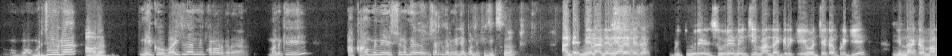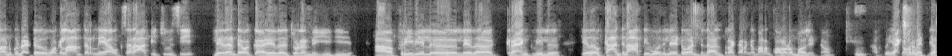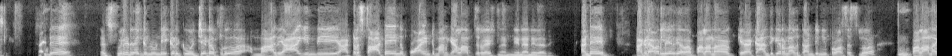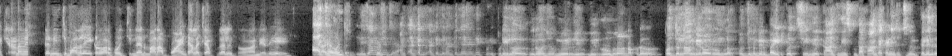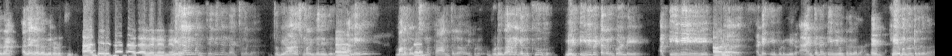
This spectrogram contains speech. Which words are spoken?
ఒరిజినల్గా అవునా మీకు వైట్ దాన్ని కొలవరు కదా. మనకి ఆ కాంబినేషన్ శరత్ గారు మీరు చెప్పండి ఫిజిక్స్ కదా. అంటే నేను అనేది. ఏంటంటే సార్ ఇప్పుడు సూర్యు సూర్యుడి నుంచి మన దగ్గరికి వచ్చేటప్పటికి ఇందాక మనం అనుకున్నట్టు ఒక లాంతర్ని ఒకసారి ఆపి చూసి లేదంటే ఒక ఏదో చూడండి ఇది ఆ ఫ్రీ వీల్ లేదా క్రాంక్ వీల్ ఏదో కాంతిని ఆపి వదిలేటువంటి దాని ప్రకారంగా మనం కొలవడం మొదలెట్టాం. ఎక్స్పెరిమెంట్ జస్ట్ అయితే సూర్యుడి దగ్గర నుండి ఇక్కడికి వచ్చేటప్పుడు అది ఆగింది అక్కడ స్టార్ట్ అయిన పాయింట్ మనకి ఎలా అబ్జర్వేషన్ అండి? నేను అనేది అది. అంటే అక్కడ ఎవరు లేరు కదా పలానా కాంతి కిరణం అది కంటిన్యూ ప్రాసెస్లో. పలానా కిరణమే ఇక్కడి నుంచి మొదలై ఇక్కడ వరకు వచ్చిందని మన పాయింట్ ఎలా చెప్పగలుగుతాం అనేది అంటే అంటే మీరు అంటుంది ఏంటంటే ఇప్పుడు ఇప్పుడు ఈ రోజు మీరు మీరు రూమ్లో ఉన్నప్పుడు పొద్దున్న మీరు రూమ్లో పొద్దున్న మీరు బయటకు వచ్చి మీరు కాంతి తీసుకుంటే ఆ కాంతి ఎక్కడి నుంచి వచ్చిందో మీకు తెలియదు కదా? అదే కదా మీరు అడుగుతుంది. నిజానికి మనకు తెలియదండి యాక్చువల్గా. టు బి ఆనెస్ట్ మనకు తెలియదు. కానీ మనకు వచ్చిన కాంతిలో ఇప్పుడు ఇప్పుడు ఉదాహరణకి ఎందుకు? మీరు టీవీ పెట్టారనుకోండి ఆ టీవీ. అంటే ఇప్పుడు మీరు యాంటనా టీవీ ఉంటది కదా అంటే కేబుల్ ఉంటది కదా.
